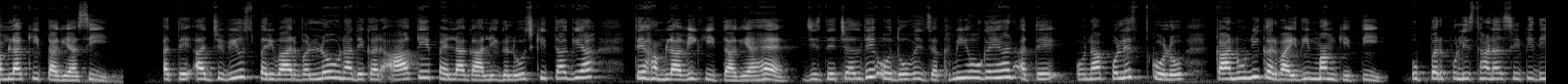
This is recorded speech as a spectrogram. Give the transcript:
ਹਮਲਾ ਕੀਤਾ ਗਿਆ ਸੀ। ਅਤੇ ਅੱਜ ਵੀ ਉਸ ਪਰਿਵਾਰ ਵੱਲੋਂ ਉਹਨਾਂ ਦੇ ਘਰ ਆ ਕੇ ਪਹਿਲਾਂ ਗਾਲੀ ਗਲੋਚ ਕੀਤਾ ਗਿਆ ਤੇ ਹਮਲਾ ਵੀ ਕੀਤਾ ਗਿਆ ਹੈ। ਜਿਸ ਦੇ ਚਲਦੇ ਉਹ ਦੋਵੇਂ ਜ਼ਖਮੀ ਹੋ ਗਏ ਹਨ ਅਤੇ ਉਹਨਾਂ ਪੁਲਿਸ ਕੋਲੋਂ ਕਾਨੂੰਨੀ ਕਾਰਵਾਈ ਦੀ ਮੰਗ ਕੀਤੀ। ਉੱਪਰ ਪੁਲਿਸ ਥਾਣਾ ਸਿਟੀ ਦੀ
